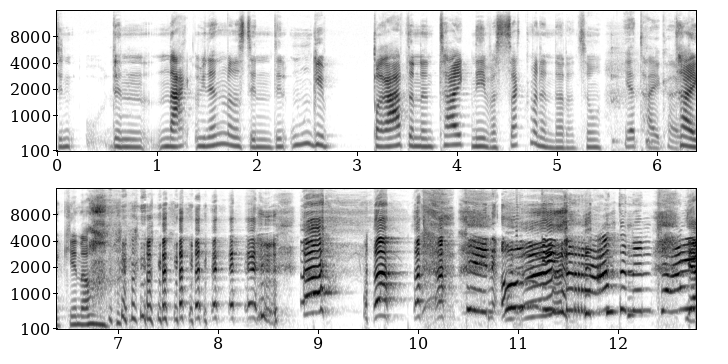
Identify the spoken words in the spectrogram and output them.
den, den, na, wie nennt man das, den, den ungebratenen Teig. Nee, was sagt man denn da dazu? Ja, Teig halt. Teig, genau. Ja,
